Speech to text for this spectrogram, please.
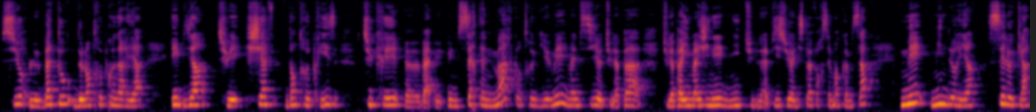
sur le bateau de l'entrepreneuriat, eh bien, tu es chef d'entreprise, tu crées euh, bah, une certaine marque entre guillemets, même si euh, tu l'as pas, tu l'as pas imaginé ni tu la visualises pas forcément comme ça, mais mine de rien, c'est le cas,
